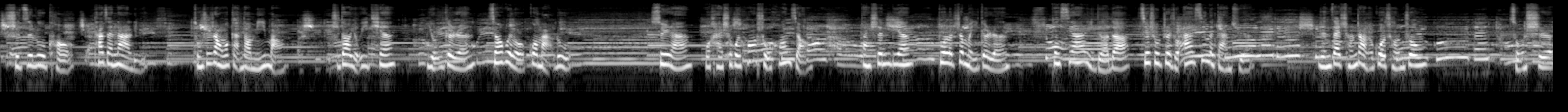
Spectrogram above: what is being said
十字路口，它在那里，总是让我感到迷茫。直到有一天，有一个人教会了我过马路。虽然我还是会慌手慌脚，但身边多了这么一个人，便心安理得地接受这种安心的感觉。人在成长的过程中，总是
